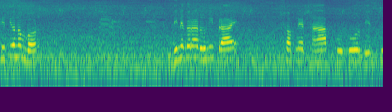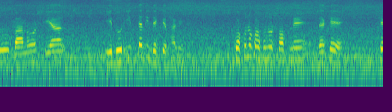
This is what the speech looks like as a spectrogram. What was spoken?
তৃতীয় নম্বর, দিনে ধরা রোগী প্রায় স্বপ্নে সাপ, কুকুর, বিচ্ছু, বানর, শিয়াল, ইঁদুর ইত্যাদি দেখতে থাকে। কখনো কখনো স্বপ্নে দেখে সে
